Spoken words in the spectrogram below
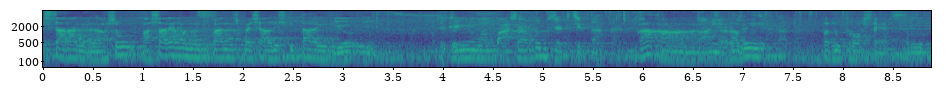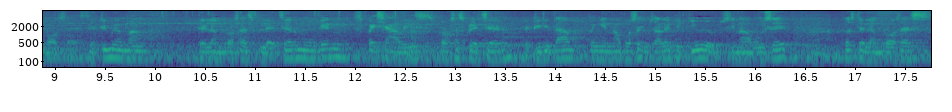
secara nggak langsung pasar yang menentukan spesialis kita gitu. Yo jadi memang pasar tuh bisa diciptakan. Ah, ah, Pasar tapi bisa diciptakan. perlu proses. Perlu proses. Jadi memang dalam proses belajar mungkin spesialis proses belajar. Jadi kita pengen apa sih? Misalnya video ya sinau sih. Terus dalam proses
